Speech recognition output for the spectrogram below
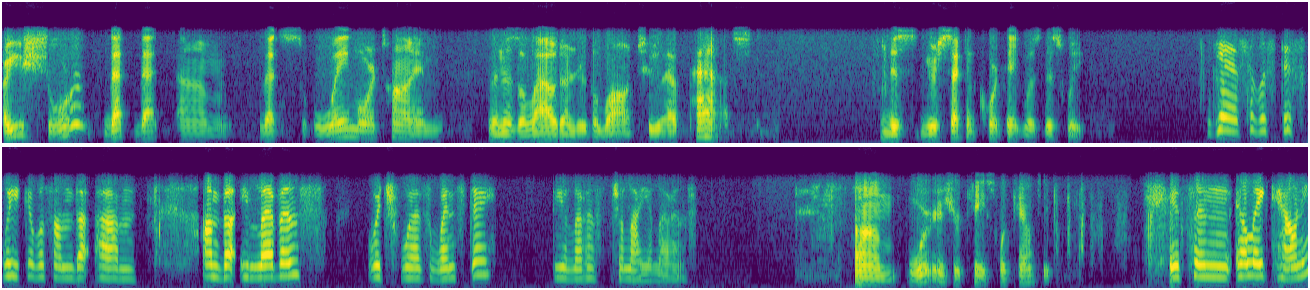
Are you sure that that um, that's way more time than is allowed under the law to have passed? This your second court date was this week. Yes, it was this week. It was on the um on the 11th, which was Wednesday, the 11th, July 11th. Um, where is your case? What county? It's in LA County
